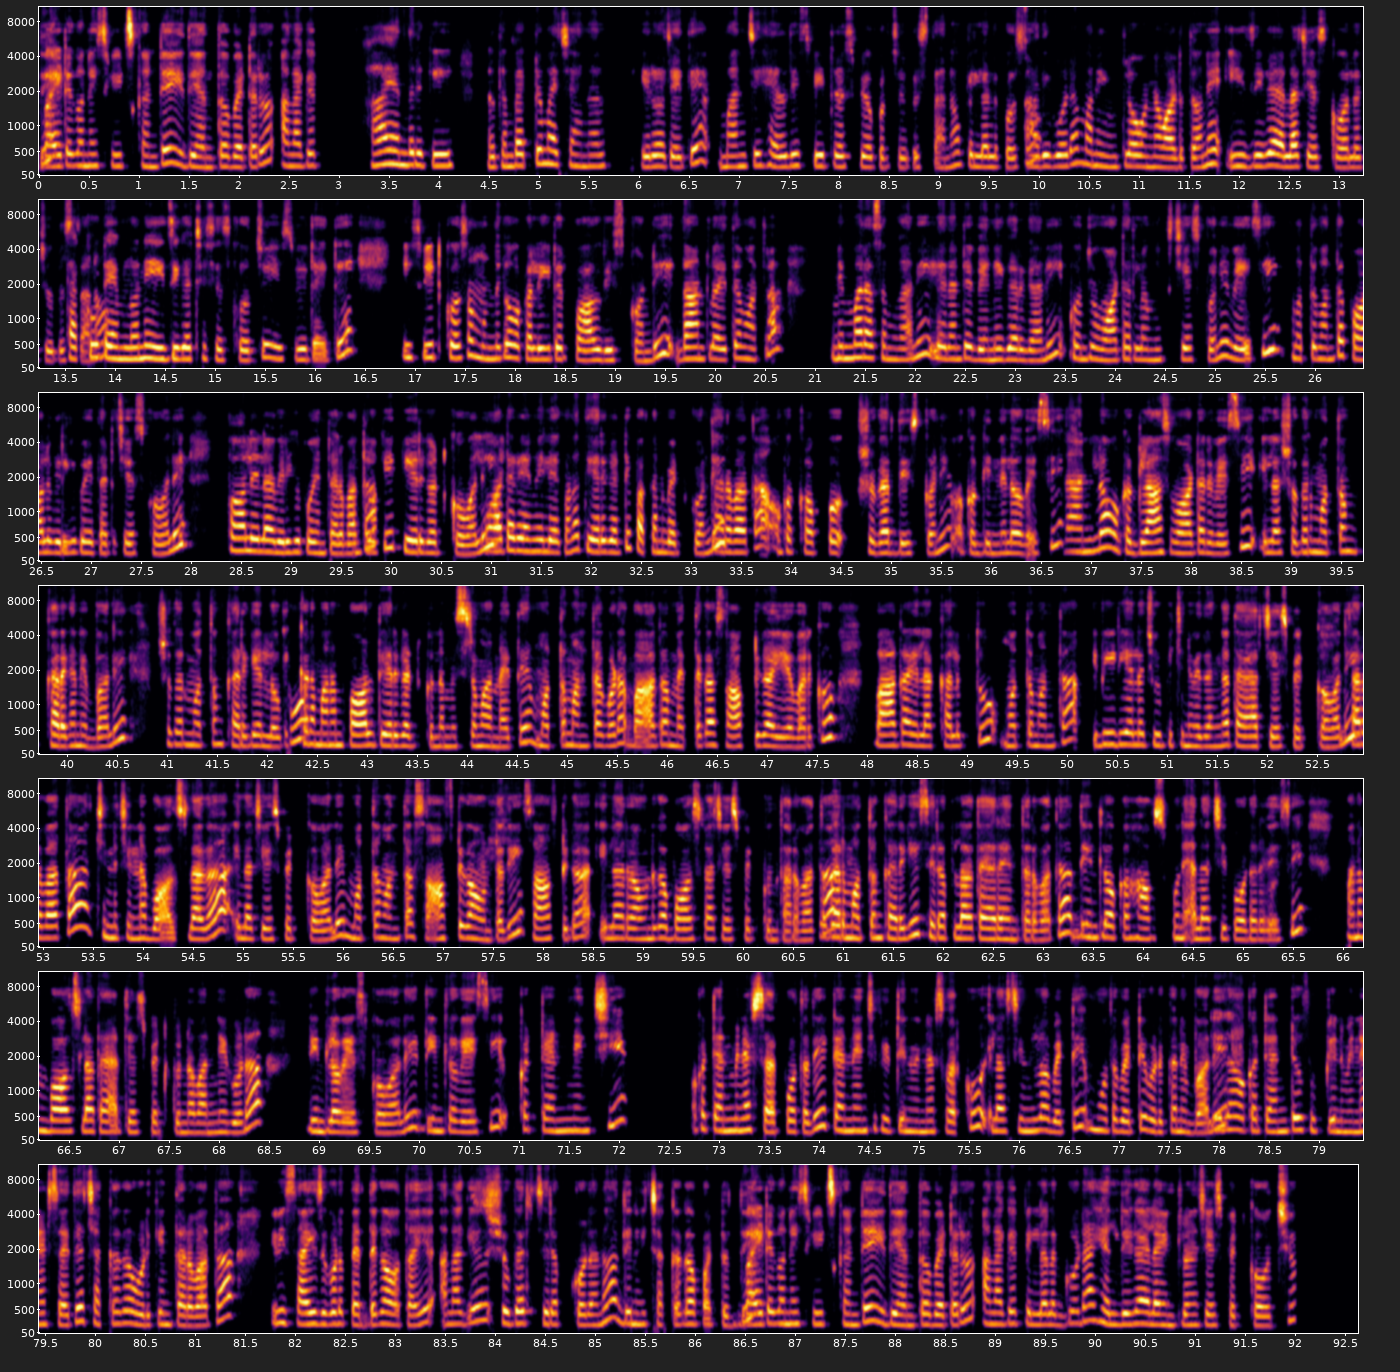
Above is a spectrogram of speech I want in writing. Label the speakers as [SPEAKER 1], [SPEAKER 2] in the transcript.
[SPEAKER 1] బయట కొనే స్వీట్స్ కంటే ఇది ఎంతో బెటర్. అలాగే హాయ్ అందరికి welcome back to my channel. ఈ రోజు అయితే మంచి హెల్దీ స్వీట్ రెసిపీ ఒకటి చూపిస్తాను పిల్లల కోసం. అది కూడా మన ఇంట్లో ఉన్న వాటితోనే ఈజీగా ఎలా చేసుకోవాలో చూపిస్తాను. తక్కువ టైంలోనే ఈజీగా చేసేసుకోవచ్చు ఈ స్వీట్ అయితే. ఈ స్వీట్ కోసం ముందుగా ఒక లీటర్ పాలు తీసుకోండి. దాంట్లో అయితే మాత్రం నిమ్మరసం గాని లేదంటే వెనిగర్ గాని కొంచెం వాటర్లో మిక్స్ చేసుకొని వేసి మొత్తం అంతా పాలు విరిగిపోయేటట్టు చేసుకోవాలి. పాలు ఇలా విరిగిపోయిన తర్వాత తీరగట్టుకోవాలి వాటర్ ఏమీ లేకుండా తీరగట్టి పక్కన పెట్టుకోండి. తర్వాత ఒక కప్పు షుగర్ తీసుకొని ఒక గిన్నెలో వేసి దానిలో ఒక గ్లాస్ వాటర్ వేసి ఇలా షుగర్ మొత్తం కరగనివ్వాలి. షుగర్ మొత్తం కరిగే లోపు ఇక్కడ మనం పాలు తీరగట్టుకున్న మిశ్రమాన్ని అయితే మొత్తం అంతా కూడా బాగా మెత్తగా సాఫ్ట్గా అయ్యే వరకు బాగా ఇలా కలుపుతూ మొత్తం అంతా ఈ వీడియోలో చూపించిన విధంగా తయారు చేసి పెట్టుకోవాలి. తర్వాత చిన్న చిన్న బాల్స్ లాగా ఇలా చేసి పెట్టుకోవాలి. మొత్తం అంతా సాఫ్ట్గా ఉంటది. సాఫ్ట్ గా ఇలా రౌండ్గా బాల్స్ లా చేసి పెట్టుకున్న తర్వాత షుగర్ మొత్తం కరిగి సిరప్ లా తయారైన తర్వాత దీంట్లో ఒక హాఫ్ స్పూన్ ఎలాచీ పౌడర్ వేసి మనం బాల్స్ లా తయారు చేసి పెట్టుకున్నవన్నీ కూడా దీంట్లో వేసుకోవాలి. దీంట్లో వేసి ఒక టెన్ నుంచి ఒక టెన్ మినిట్స్ సరిపోతుంది. టెన్ నుంచి ఫిఫ్టీన్ మినిట్స్ వరకు ఇలా సిమ్లో పెట్టి మూత పెట్టి ఉడకనివ్వాలి. ఇలా ఒక టెన్ టు ఫిఫ్టీన్ మినిట్స్ అయితే చక్కగా ఉడికిన తర్వాత ఇవి సైజు కూడా పెద్దగా అవుతాయి. అలాగే షుగర్ సిరప్ కూడాను దీనికి చక్కగా పట్టుద్ది. బయట కొనే స్వీట్స్ కంటే ఇది ఎంతో బెటర్ అలాగే పిల్లలకు కూడా హెల్దీగా ఇలా ఇంట్లోనే చేసి పెట్టుకోవచ్చు.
